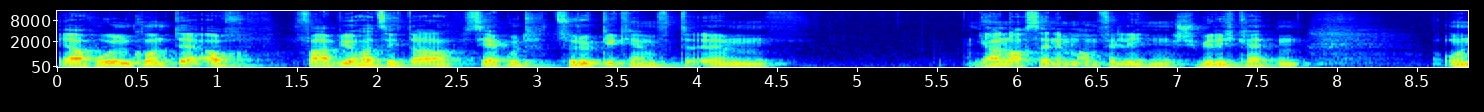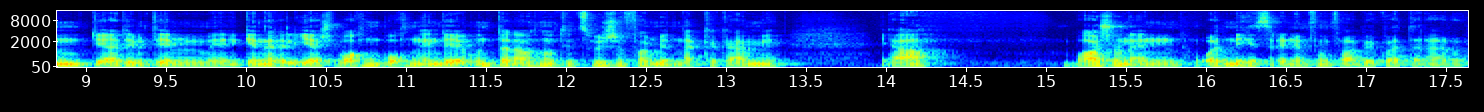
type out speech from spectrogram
ja, holen konnte. Auch Fabio hat sich da sehr gut zurückgekämpft, ähm, ja, nach seinen anfälligen Schwierigkeiten und ja, dem, dem generell eher schwachen Wochenende und dann auch noch den Zwischenfall mit Nakagami. Ja, war schon ein ordentliches Rennen von Fabio Quattararo.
